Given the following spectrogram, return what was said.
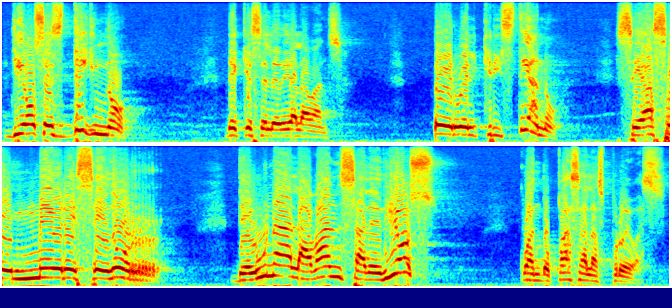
Dios es digno de que se le dé alabanza. Pero el cristiano se hace merecedor de una alabanza de Dios cuando pasa las pruebas.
